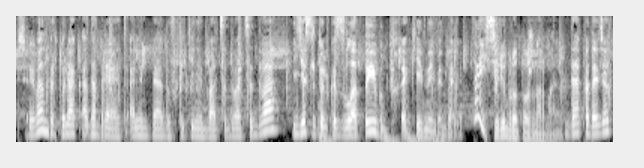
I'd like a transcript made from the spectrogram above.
Все, Иван Бертуляк одобряет Олимпиаду в Пекине 2022, если только золотые будут хоккейные медали. Да и серебро тоже нормально. Да, подойдет?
